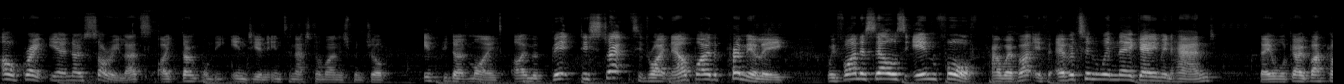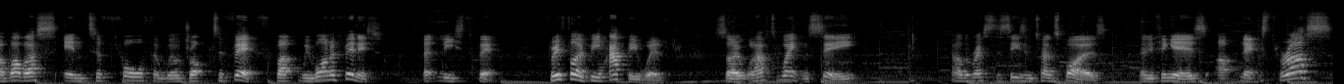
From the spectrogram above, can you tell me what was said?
Oh, great. Yeah, no, sorry, lads. I don't want the Indian international management job. If you don't mind, I'm a bit distracted right now by the Premier League. We find ourselves in fourth. However, if Everton win their game in hand, they will go back above us into fourth and we'll drop to fifth. But we want to finish at least fifth. Fifth I'd be happy with. So we'll have to wait and see how the rest of the season transpires. Only thing is, up next for us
